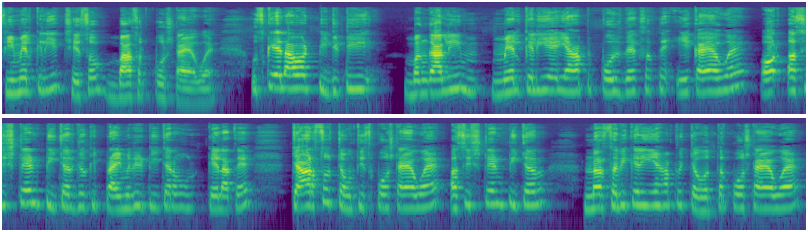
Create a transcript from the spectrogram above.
फीमेल के लिए छः सौ बासठ पोस्ट आया हुआ है। उसके अलावा टीजीटी बंगाली मेल के लिए यहाँ पे पोस्ट देख सकते हैं, एक आया हुआ है और असिस्टेंट टीचर जो कि प्राइमरी टीचर कहलाते हैं, चार सौ चौंतीस पोस्ट आया हुआ है। असिस्टेंट टीचर नर्सरी के लिए यहाँ पे चौहत्तर पोस्ट आया हुआ है।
